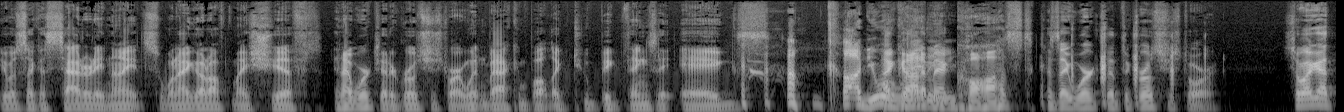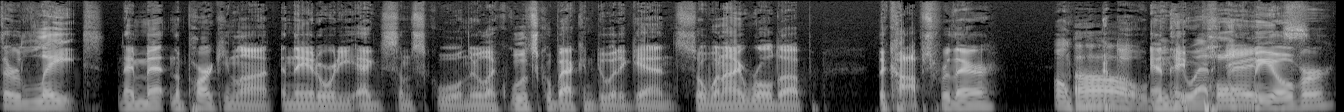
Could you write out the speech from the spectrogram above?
It was like a Saturday night, so when I got off my shift, and I worked at a grocery store, I went back and bought like two big things of eggs. Oh God, you were I got ready. them at cost because I worked at the grocery store. So I got there late, and I met in the parking lot, and they had already egged some school, and they're like, "Well, let's go back and do it again." So when I rolled up, the cops were there, Oh, Oh. no, and they you had pulled me over.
